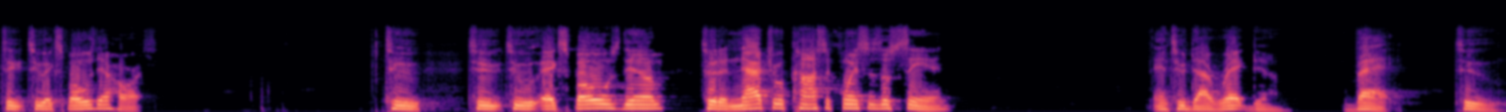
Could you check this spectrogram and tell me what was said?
to, to expose their hearts, to, to, to expose them to the natural consequences of sin, and to direct them back to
